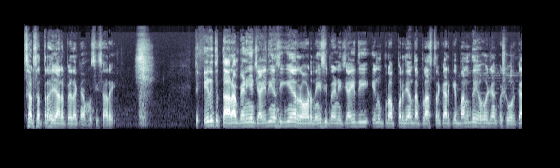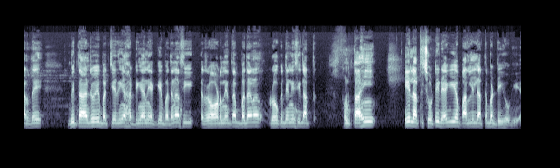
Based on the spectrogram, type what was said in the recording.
60 70 ਹਜ਼ਾਰ ਰੁਪਏ ਦਾ ਕੰਮ ਸੀ ਸਾਰਾ। ਤੇ ਇਹਦੇ ਚ ਤਾਰਾਂ ਪੈਣੀਆਂ ਚਾਹੀਦੀਆਂ ਸੀਗੀਆਂ, ਰੋਡ ਨਹੀਂ ਸੀ ਪੈਣੀ ਚਾਹੀਦੀ, ਇਹਨੂੰ ਪ੍ਰੋਪਰ ਜਾਂਦਾ ਪਲਾਸਟਰ ਕਰਕੇ ਬੰਨਦੇ ਉਹ ਜਾਂ ਕੁਝ ਹੋਰ ਕਰਦੇ, ਵੀ ਤਾਂ ਜੋ ਇਹ ਬੱਚੇ ਦੀਆਂ ਹੱਡੀਆਂ ਨੇ ਅੱਗੇ ਵਧਣਾ ਸੀ, ਰੋਡ ਨੇ ਤਾਂ ਵਧਣਾ, ਰੋਕ ਦੇਣੀ ਸੀ ਲੱਤ, ਹੁਣ ਤਾਂ ਹੀ ਇਹ ਲੱਤ ਛੋਟੀ ਰਹਿ ਗਈ ਆ, ਪਰਲੀ ਲੱਤ ਵੱਡੀ ਹੋ ਗਈ ਆ।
